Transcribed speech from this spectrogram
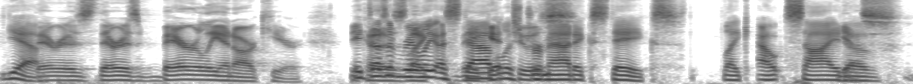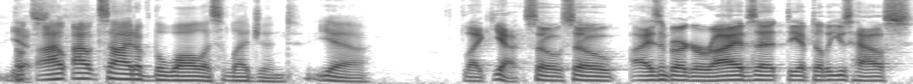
Yeah. There is there is barely an arc here. it doesn't really like, establish to his- dramatic stakes like outside Yes, of the, yes. out- outside of the Wallace legend. Yeah. like yeah so so eisenberg arrives at dfw's house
